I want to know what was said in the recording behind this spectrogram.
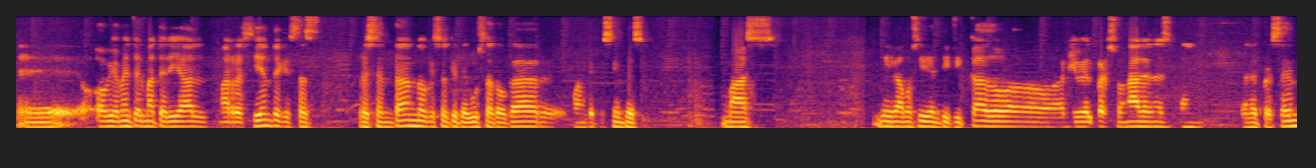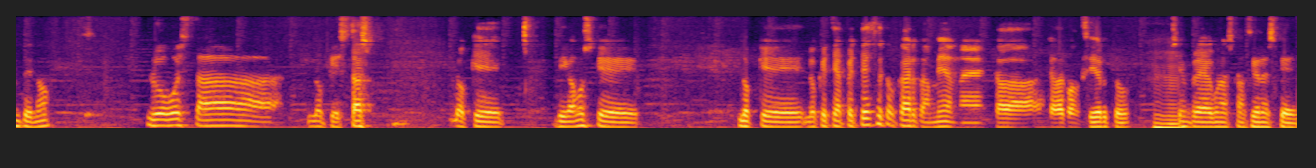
eh, obviamente el material más reciente que estás presentando, que es el que te gusta tocar, con que te sientes más, digamos, identificado a nivel personal en el, el presente, ¿no? Luego está lo que estás, lo que, digamos que lo que, lo que te apetece tocar también ¿eh? en, cada, cada, concierto. Siempre hay algunas canciones que,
